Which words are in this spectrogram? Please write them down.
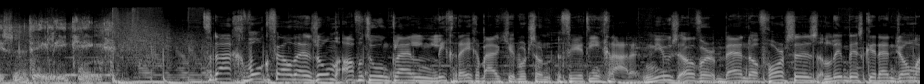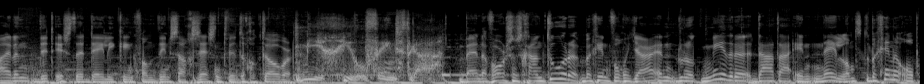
is Daily King. Vandaag wolkenvelden en zon, af en toe een klein licht regenbuitje. Het wordt zo'n 14 graden. Nieuws over Band of Horses, Limp Bizkit en John Lydon. Dit is de Daily King van dinsdag 26 oktober. Michiel Veenstra. Band of Horses gaan toeren begin volgend jaar... en doen ook meerdere data in Nederland. Te beginnen op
